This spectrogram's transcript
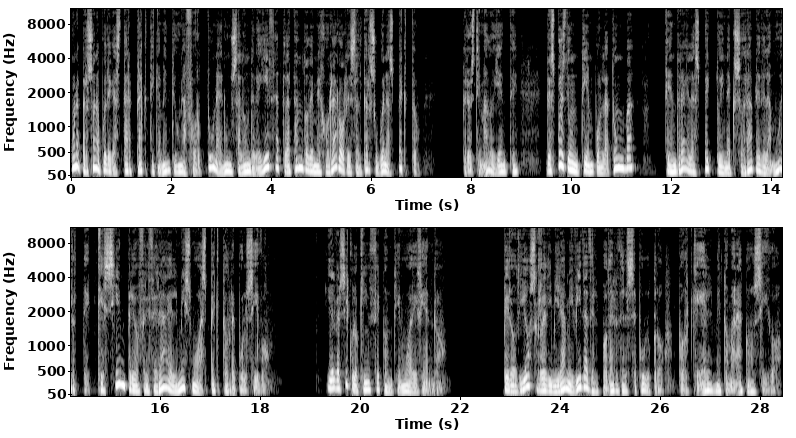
Una persona puede gastar prácticamente una fortuna en un salón de belleza tratando de mejorar o resaltar su buen aspecto. Pero, estimado oyente, después de un tiempo en la tumba, tendrá el aspecto inexorable de la muerte, que siempre ofrecerá el mismo aspecto repulsivo. Y el versículo 15 continúa diciendo, pero Dios redimirá mi vida del poder del sepulcro, porque Él me tomará consigo.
